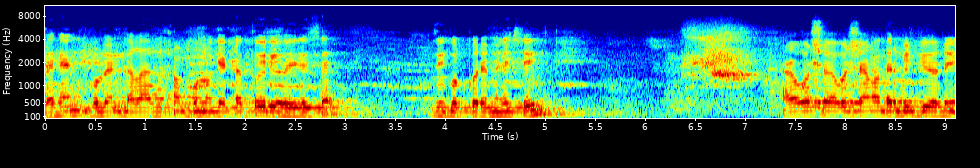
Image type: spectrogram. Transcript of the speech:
দেখেন গোল্ডেন কালার সম্পূর্ণ গেটটা তৈরি হয়ে গেছে। দুই কোট করে মেরেছি। আর অবশ্যই অবশ্যই আমাদের ভিডিওটি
